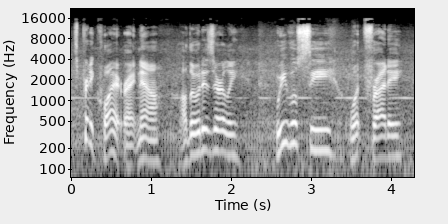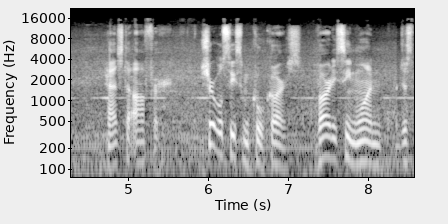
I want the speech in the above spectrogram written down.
It's pretty quiet right now, although it is early. We will see what Friday has to offer. Sure, we'll see some cool cars. I've already seen one just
